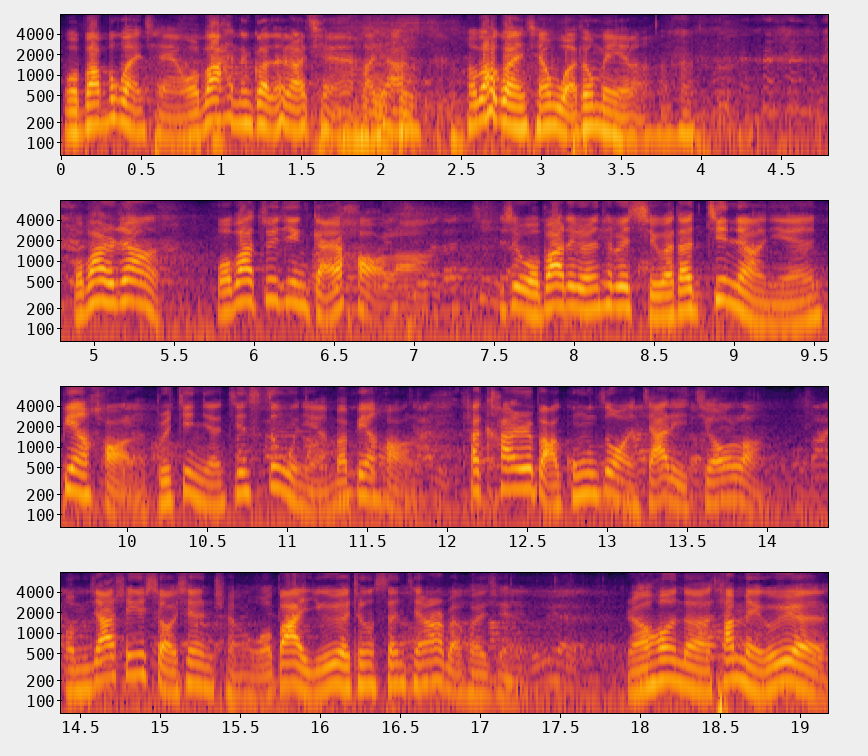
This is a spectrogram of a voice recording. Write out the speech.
我爸不管钱，我爸还能管得了钱？好家伙，我爸管钱我都没了。我爸是这样，我爸最近改好了，就是我爸这个人特别奇怪，他近两年变好了，不是近年，近四五年吧变好了，他开始把工资往家里交了。我们家是一个小县城，我爸一个月挣三千二百块钱，然后呢，他每个月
